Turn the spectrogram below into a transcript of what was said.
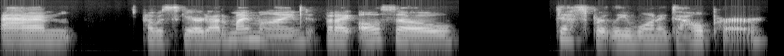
And I was scared out of my mind, but I also desperately wanted to help her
